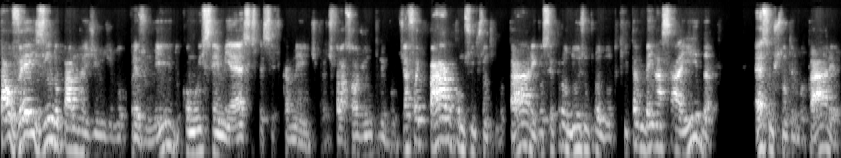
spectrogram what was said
Talvez indo para um regime de lucro presumido, como o ICMS especificamente, para te falar só de um tributo, já foi pago como substituição tributária e você produz um produto que também na saída é substituição tributária,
